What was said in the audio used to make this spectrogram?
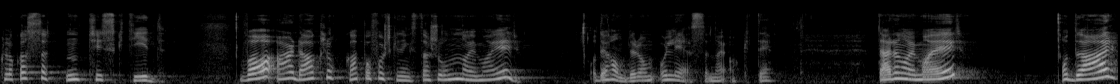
Klokka 17 tysk tid. Hva er da klokka på forskningsstasjonen Neumeier? Og det handler om å lese nøyaktig. Der er Neumeier, og der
